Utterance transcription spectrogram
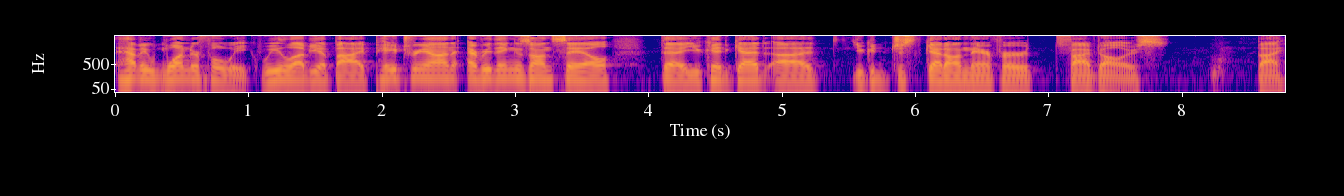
have a wonderful week. We love you. Bye. Patreon. Everything is on sale. That you could get uh, you could just get on there for five dollars. Bye.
